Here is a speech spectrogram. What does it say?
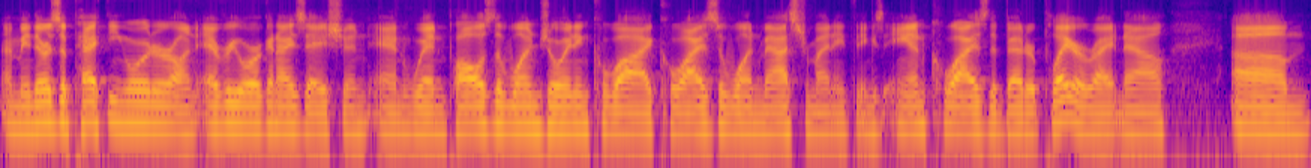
I mean, there's a pecking order on every organization, and when Paul's the one joining Kawhi, Kawhi's the one masterminding things, and Kawhi's the better player right now um,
